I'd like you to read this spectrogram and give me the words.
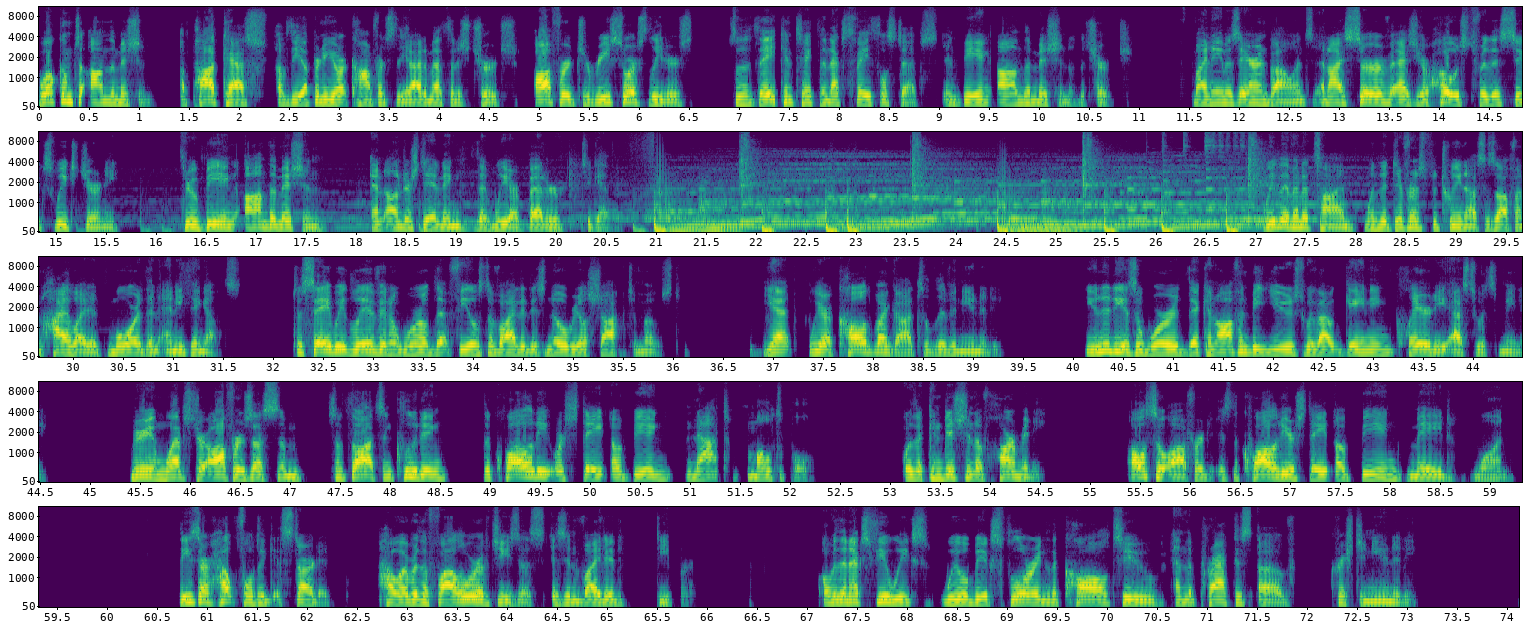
Welcome to On the Mission, a podcast of the Upper New York Conference of the United Methodist Church, offered to resource leaders so that they can take the next faithful steps in being on the mission of the church. My name is Aaron Bouwens, and I serve as your host for this six weeks journey through being on the mission and understanding that we are better together. We live in a time when the difference between us is often highlighted more than anything else. To say we live in a world that feels divided is no real shock to most. Yet, we are called by God to live in unity. Unity is a word that can often be used without gaining clarity as to its meaning. Merriam Webster offers us some, some thoughts, including the quality or state of being not multiple, or the condition of harmony, also offered is the quality or state of being made one. These are helpful to get started. However, the follower of Jesus is invited deeper. Over the next few weeks, we will be exploring the call to and the practice of Christian unity.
